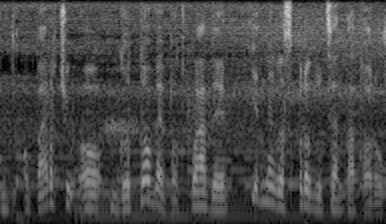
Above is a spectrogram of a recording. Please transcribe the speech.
w oparciu o gotowe podkłady jednego z producenta torów.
